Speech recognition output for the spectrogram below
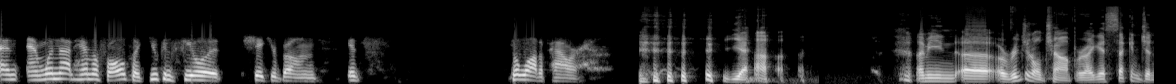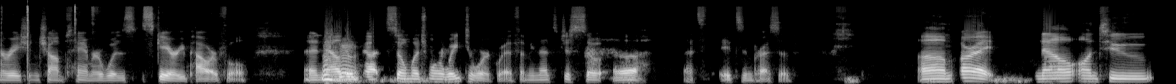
And and when that hammer falls, like you can feel it shake your bones. It's it's a lot of power. yeah. I mean, uh, original Chomp, or I guess second generation Chomp's hammer was scary powerful, and now Mhm. they've got so much more weight to work with. I mean, that's just so. Uh, that's it's impressive. Um, all right, now on to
